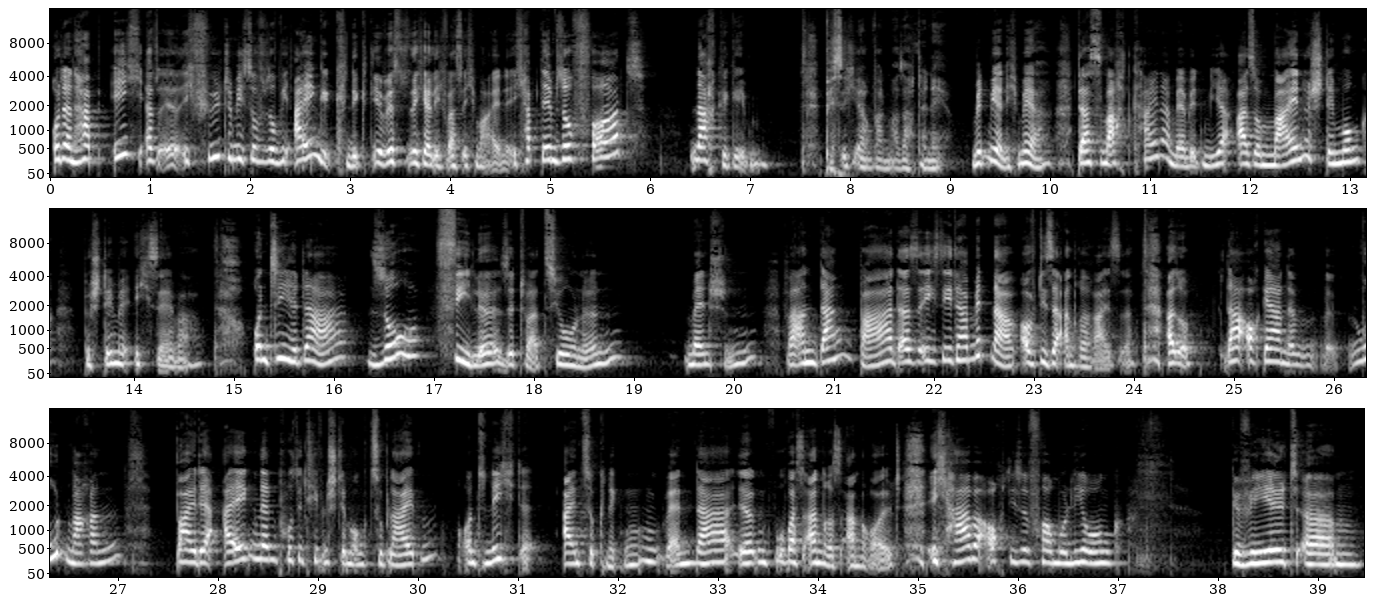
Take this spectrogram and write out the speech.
Und dann hab ich, also ich fühlte mich so, so wie eingeknickt. Ihr wisst sicherlich, was ich meine. Ich habe dem sofort nachgegeben, bis ich irgendwann mal sagte, nee, mit mir nicht mehr. Das macht keiner mehr mit mir. Also meine Stimmung bestimme ich selber. Und siehe da, so viele Situationen, Menschen waren dankbar, dass ich sie da mitnahm auf diese andere Reise. Also da auch gerne Mut machen, bei der eigenen positiven Stimmung zu bleiben und nicht einzuknicken, wenn da irgendwo was anderes anrollt. Ich habe auch diese Formulierung gewählt, ähm,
